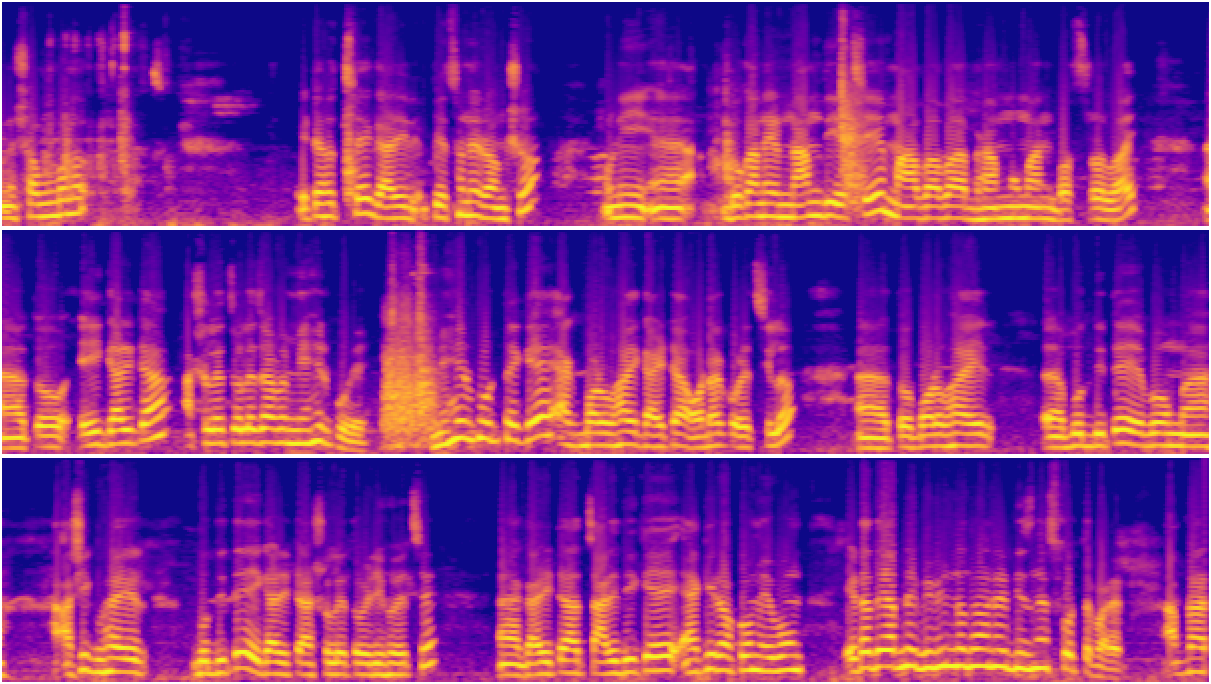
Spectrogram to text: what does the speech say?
আমি সম্পূর্ণ এটা হচ্ছে গাড়ির পেছনের অংশ। উনি দোকানের নাম দিয়েছে মা বাবা ভ্রাম্যমান বস্ত্রালয়। তো এই গাড়িটা আসলে চলে যাবে মেহেরপুরে। মেহেরপুর থেকে এক বড় ভাই গাড়িটা অর্ডার করেছিল। তো বড় ভাইয়ের বুদ্ধিতে এবং আশিক ভাইয়ের বুদ্ধিতে এই গাড়িটা আসলে তৈরি হয়েছে। গাড়িটা চারিদিকে একই রকম এবং এটা দিয়ে আপনি বিভিন্ন ধরনের বিজনেস করতে পারেন। আপনার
